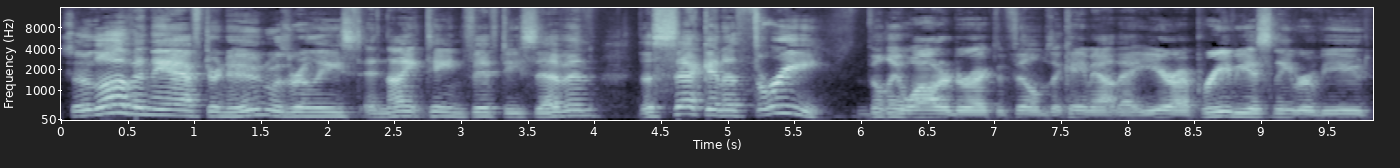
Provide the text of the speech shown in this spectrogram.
So Love in the Afternoon was released in 1957, the second of three Billy Wilder directed films that came out that year. I previously reviewed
